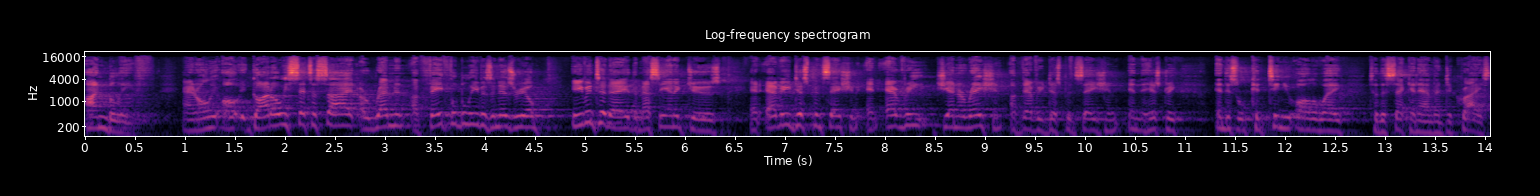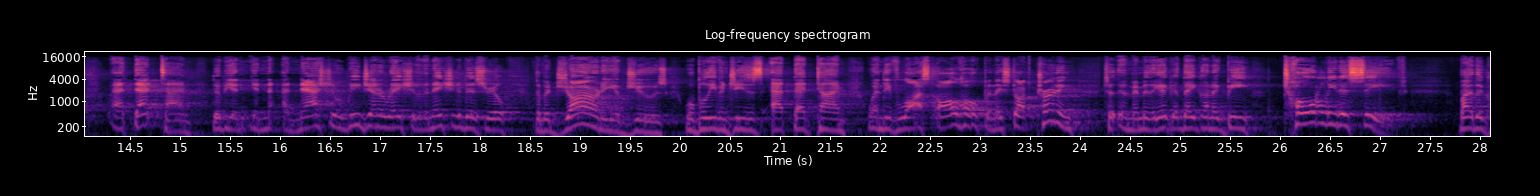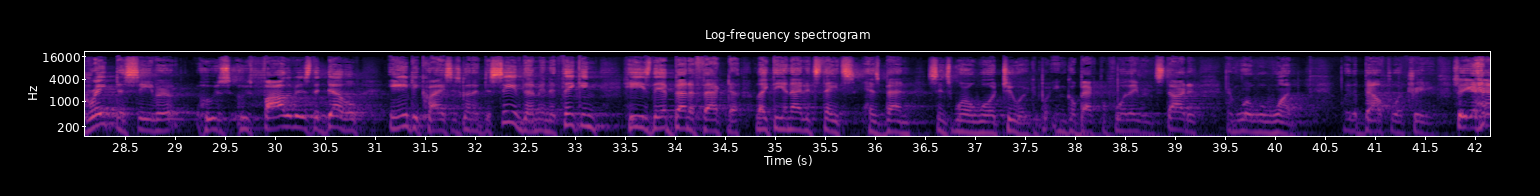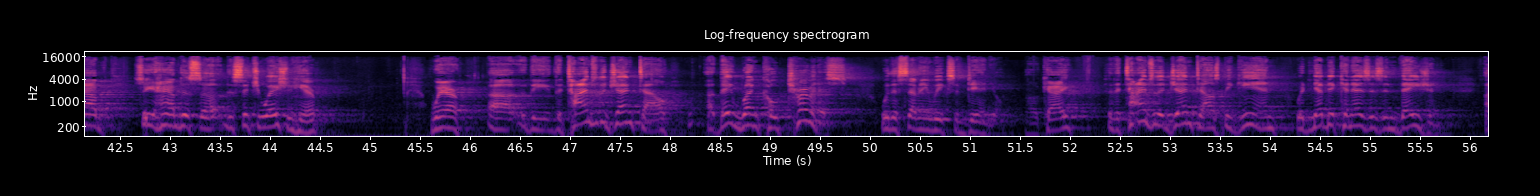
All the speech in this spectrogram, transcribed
unbelief. And only oh, God always sets aside a remnant of faithful believers in Israel, even today, the Messianic Jews, and every dispensation and every generation of every dispensation in the history. And this will continue all the way to the second advent of Christ. At that time, there'll be a, a national regeneration of the nation of Israel. The majority of Jews will believe in Jesus at that time when they've lost all hope and they start turning to, remember, they're going to be totally deceived by the great deceiver whose, whose father is the devil, Antichrist is going to deceive them into thinking he's their benefactor, like the United States has been since World War II. You can go back before they even started in World War I with the Balfour Treaty. So you have, so you have this, uh, this situation here where uh, the, the times of the Gentile, uh, they run coterminous with the 70 weeks of Daniel. Okay? So the times of the Gentiles began with Nebuchadnezzar's invasion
